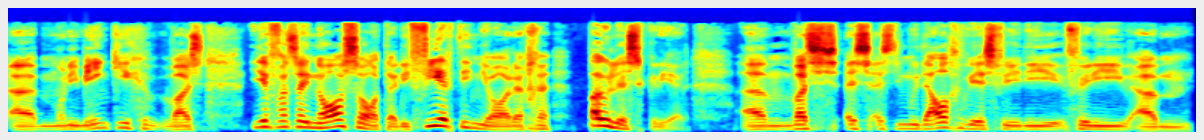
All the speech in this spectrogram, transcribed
uh, monumentjie was een van sy nasate, die 14-jarige Paulus Kreer. Ehm um, was is is die model gewees vir hierdie vir die ehm um,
